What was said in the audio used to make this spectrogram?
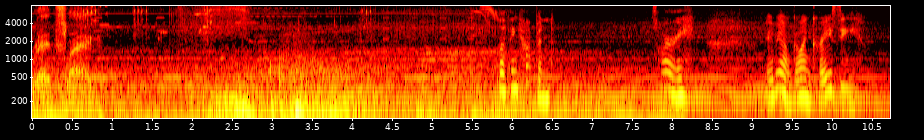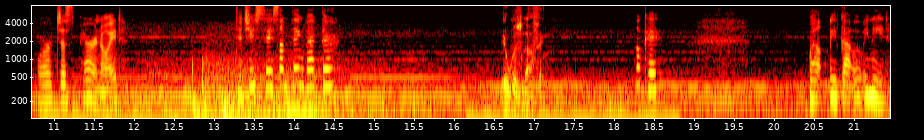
Red flag. Nothing happened. Sorry. Maybe I'm going crazy. Or just paranoid. Did you say something back there? It was nothing. Okay. Well, we've got what we need.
